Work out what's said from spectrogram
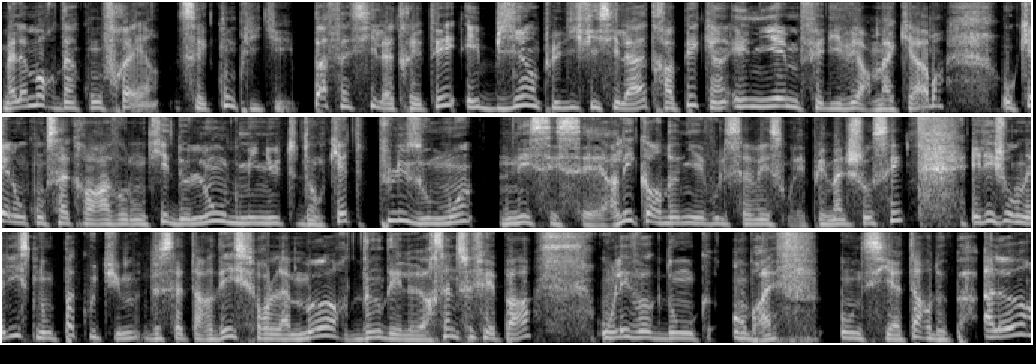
Mais la mort d'un confrère, c'est compliqué, pas facile à traiter et bien plus difficile à attraper qu'un énième fait divers macabre auquel on consacrera volontiers de longues minutes d'enquête plus ou moins nécessaires. Les cordonniers, vous le savez, sont les plus mal chaussés et les journalistes n'ont pas coutume de s'attarder sur la mort d'un des leurs. Ça ne se fait pas. On l'évoque donc en bref, on ne s'y attarde pas. Alors,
